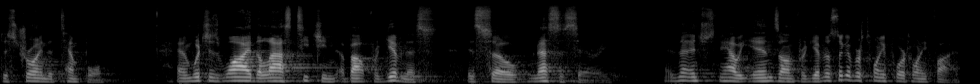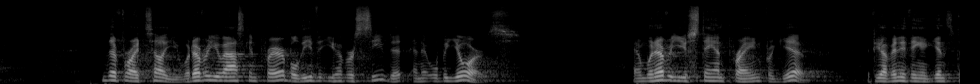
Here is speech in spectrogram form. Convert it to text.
destroying the temple, and which is why the last teaching about forgiveness is so necessary. Isn't that interesting how he ends on forgiveness? Look at verse 24, 25. Therefore, I tell you, whatever you ask in prayer, believe that you have received it, and it will be yours. And whenever you stand praying, forgive if you have anything against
